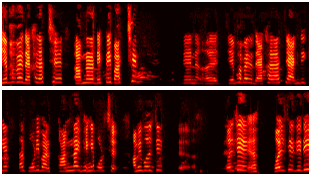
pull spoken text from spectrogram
যেভাবে দেখা যাচ্ছে, আপনারা দেখতেই পাচ্ছেন। যেভাবে দেখা যাচ্ছে একদিকে তার পরিবার কান্নায় ভেঙে পড়ছে। আমি বলছি বলছি বলছি দিদি,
